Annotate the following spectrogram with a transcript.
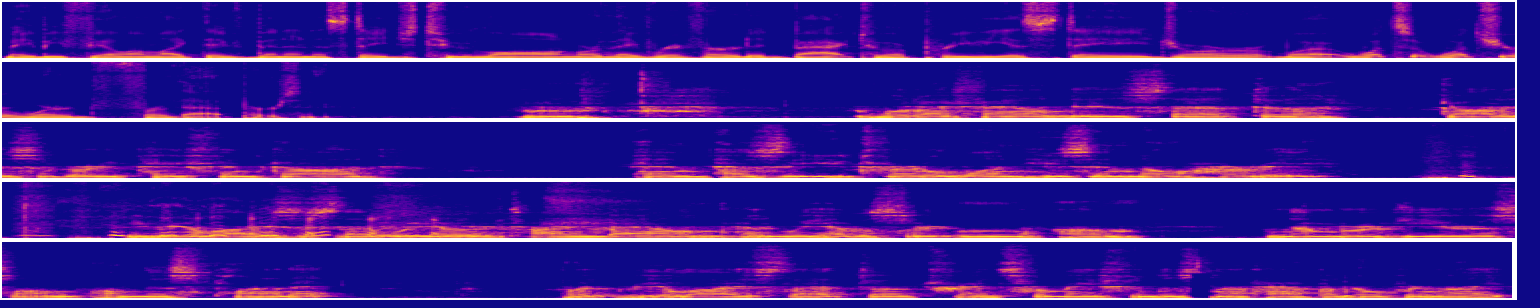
maybe feeling like they've been in a stage too long, or they've reverted back to a previous stage, or what? What's what's your word for that person? What I found is that uh, God is a very patient God, and as the eternal one, He's in no hurry. he realizes that we are time bound and we have a certain um, number of years on, on this planet, but realize that uh, transformation does not happen overnight.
